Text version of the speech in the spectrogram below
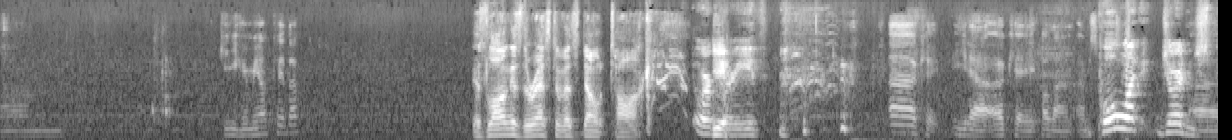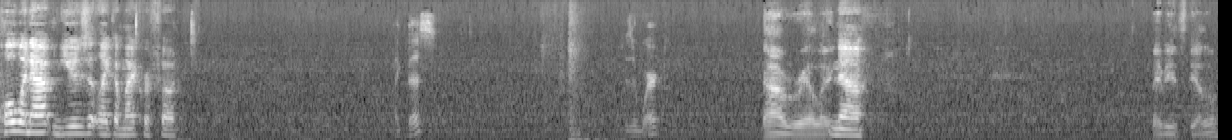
Um, can you hear me okay though? As long as the rest of us don't talk. Or Yeah. breathe. Uh, okay. Yeah. Okay. Hold on. I'm Pull one, Jordan. just Uh, pull one out and use it like a microphone. like this. Does it work? Not really. No, Maybe it's the other one.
